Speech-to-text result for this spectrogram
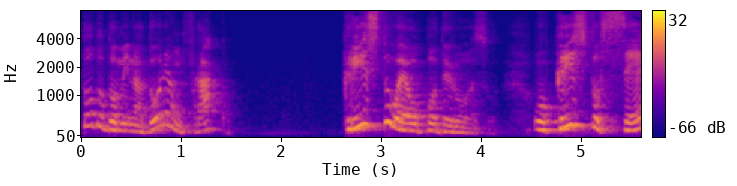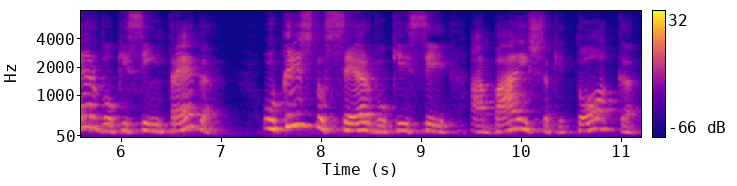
Todo dominador é um fraco. Cristo é o poderoso. O Cristo servo que se entrega, o Cristo servo que se abaixa, que toca,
